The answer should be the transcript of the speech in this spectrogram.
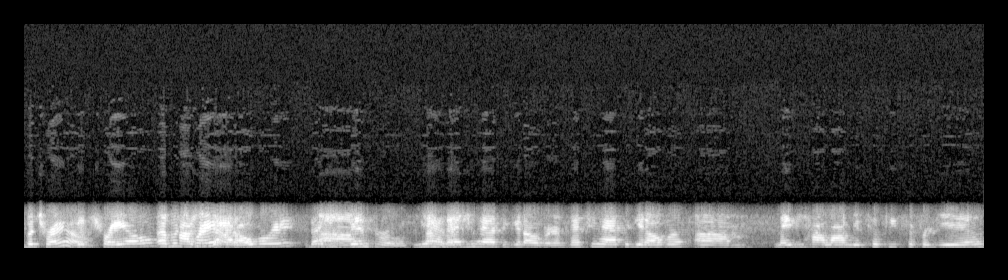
Betrayal betrayal? A How you betrayal. got over it? that you've um, been through, yeah, something that that you had to get over. that you had to get over. Um, maybe how long it took you to forgive.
